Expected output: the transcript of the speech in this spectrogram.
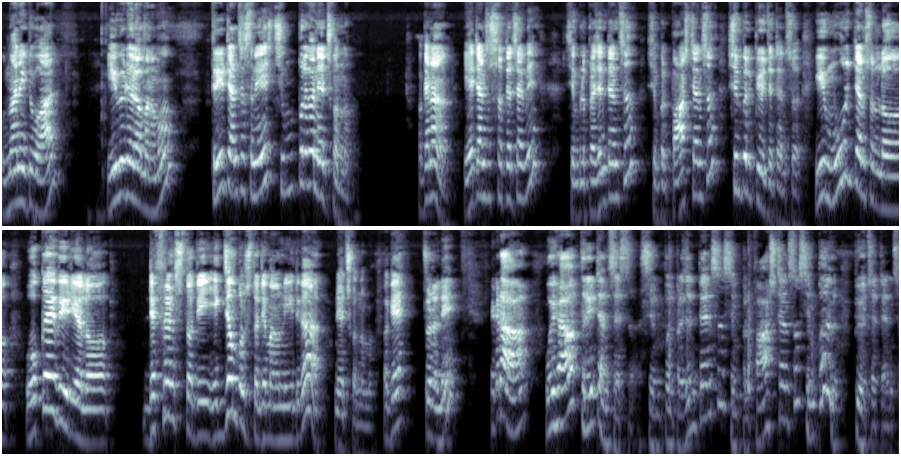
గుడ్ మార్నింగ్ టు ఆల్ ఈ వీడియోలో మనము త్రీ టెన్సెస్ని సింపుల్గా నేర్చుకుందాం. ఓకేనా? ఏ టెన్సెస్ తెలుసా అవి? Simple present tense simple past tense simple future tense ఈ మూడు టెన్స్లో ఒకే వీడియోలో డిఫరెన్స్ తోటి ఎగ్జాంపుల్స్ తోటి మనం నీట్గా నేర్చుకుందాము. ఓకే? చూడండి. ఇక్కడ we have three tenses simple present tense simple past tense simple future tense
